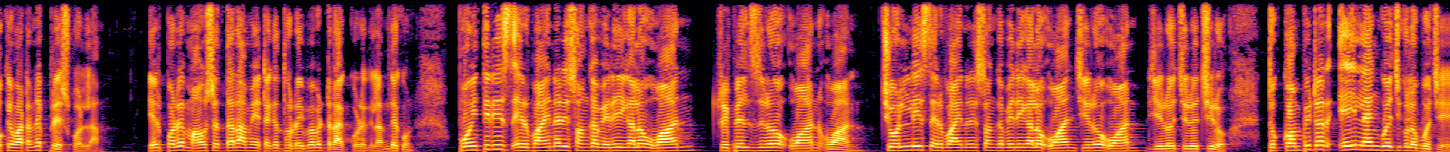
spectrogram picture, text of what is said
ওকে বাটনে প্রেস করলাম। এরপরে মাউসের দ্বারা আমি এটাকে ধরে এইভাবে ড্রাগ করে দিলাম। দেখুন, পঁয়ত্রিশ এর বাইনারি সংখ্যা বেরিয়ে গেল one triple zero one one চল্লিশ এর বাইনারি সংখ্যা বেরিয়ে গেল one zero one zero zero zero তো কম্পিউটার এই ল্যাঙ্গুয়েজগুলো বোঝে।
